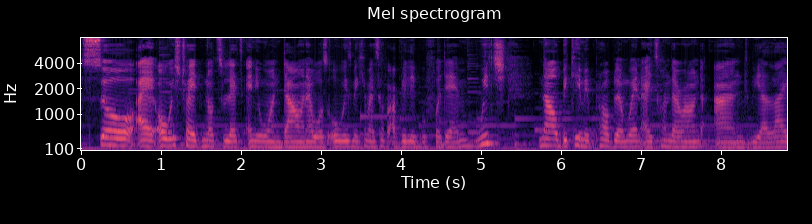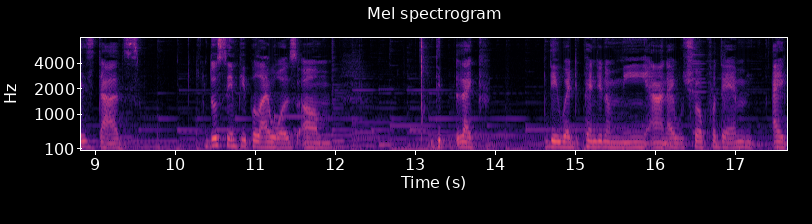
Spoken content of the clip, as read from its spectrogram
So I always tried not to let anyone down. I was always making myself available for them, which now became a problem when I turned around and realized that those same people I was um de- like they were depending on me and I would show up for them. I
